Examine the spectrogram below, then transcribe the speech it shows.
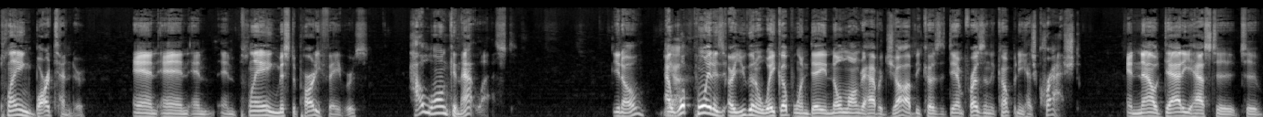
playing bartender and and and and playing Mr. Party favors, how long can that last? You know, at what point is are you going to wake up one day and no longer have a job because the damn president of the company has crashed, and now Daddy has to to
